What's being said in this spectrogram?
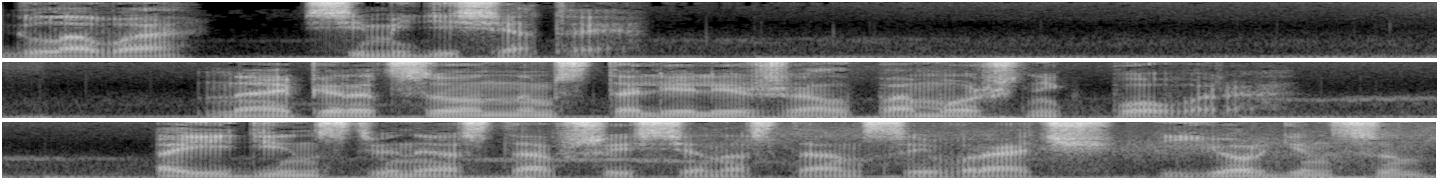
Глава 70 На операционном столе лежал помощник повара, а единственный оставшийся на станции врач Йоргенсен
